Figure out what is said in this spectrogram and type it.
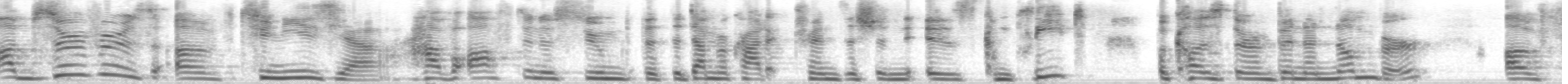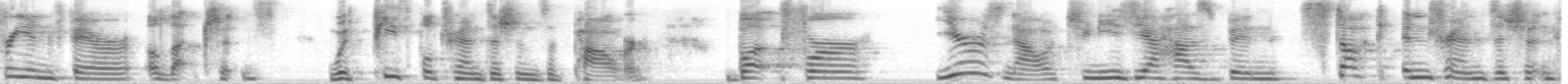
Observers of Tunisia have often assumed that the democratic transition is complete because there have been a number of free and fair elections. With peaceful transitions of power. But for years now, Tunisia has been stuck in transition,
